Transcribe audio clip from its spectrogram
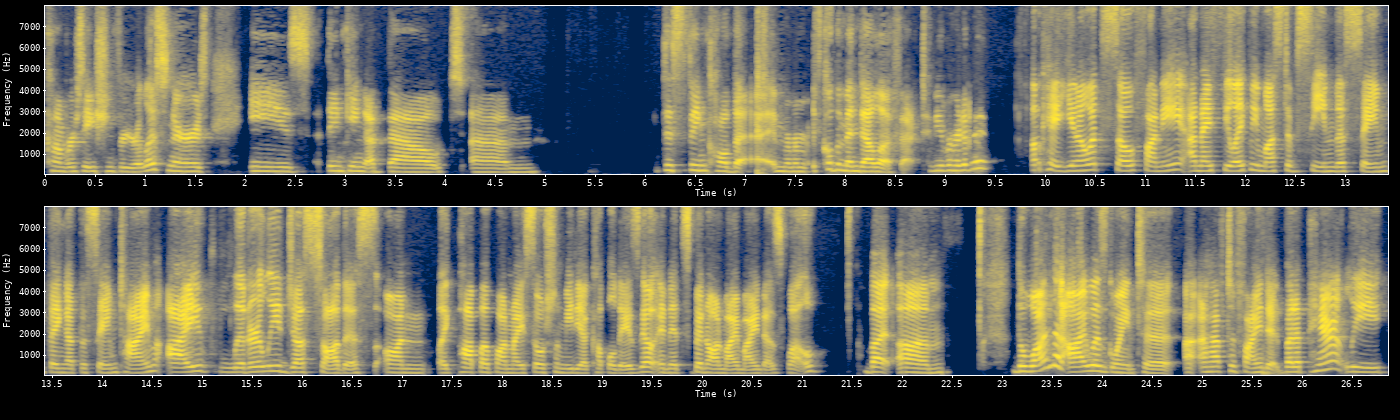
conversation for your listeners is thinking about um, this thing called the remember it's called the Mandela effect. Have you ever heard of it? Okay, you know what's so funny? And I feel like we must have seen the same thing at the same time. I literally just saw this on like pop up on my social media a couple days ago and it's been on my mind as well. But um the one that I was going to I have to find it, but apparently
